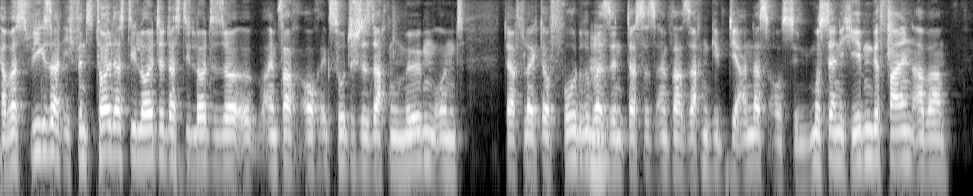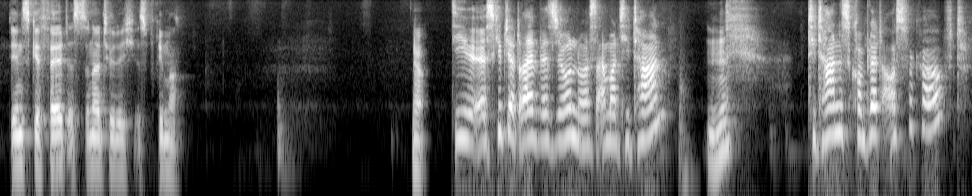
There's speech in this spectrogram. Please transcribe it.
Aber es, wie gesagt, ich finde es toll, dass die Leute, dass die Leute so äh, einfach auch exotische Sachen mögen und da vielleicht auch froh drüber mhm. sind, dass es einfach Sachen gibt, die anders aussehen. Muss ja nicht jedem gefallen, aber denen es gefällt, ist dann natürlich ist prima. Ja. Die, es gibt ja drei Versionen. Du hast einmal Titan. Mhm. Titan ist komplett ausverkauft.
